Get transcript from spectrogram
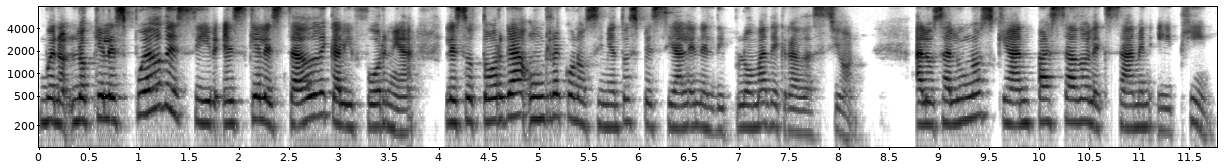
Bueno, lo que les puedo decir es que el estado de California les otorga un reconocimiento especial en el diploma de graduación a los alumnos que han pasado el examen AP.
